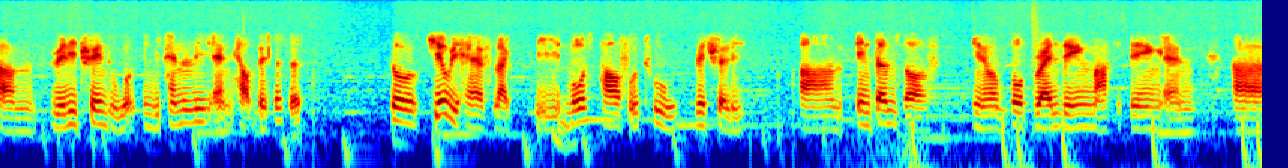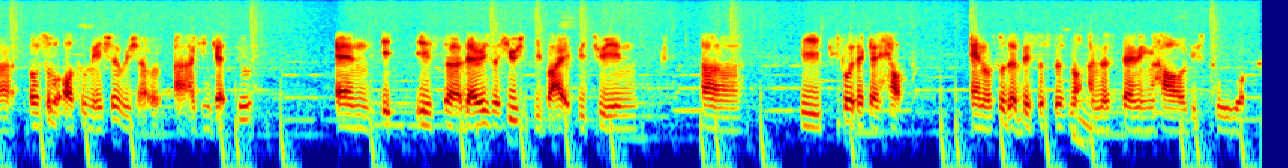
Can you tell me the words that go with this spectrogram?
um, really trained to work independently and help businesses. So here we have like the most powerful tool, literally, um, in terms of you know both branding, marketing, and uh, also automation, which I, I can get to. And it is uh, there is a huge divide between uh, the people that can help and also the businesses not mm. understanding how this tool works.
